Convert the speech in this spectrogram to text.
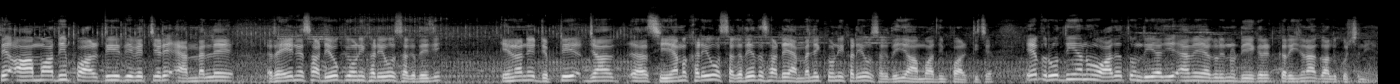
ਤੇ ਆਮ ਆਦਮੀ ਪਾਰਟੀ ਦੇ ਵਿੱਚ ਜਿਹੜੇ ਐਮਐਲਏ ਰਹੇ ਨੇ ਸਾਡੇ, ਉਹ ਕਿਉਂ ਨਹੀਂ ਖੜੇ ਹੋ ਸਕਦੇ ਜੀ? ਇਹਨਾਂ ਨੇ ਡਿਪਟੀ ਜਾਂ ਸੀਐਮ ਖੜੇ ਹੋ ਸਕਦੇ ਤਾਂ ਸਾਡੇ ਐਮਐਲਏ ਕਿਉਂ ਨਹੀਂ ਖੜੇ ਹੋ ਸਕਦੇ ਜੀ ਆਮ ਆਦਮੀ ਪਾਰਟੀ 'ਚ? ਇਹ ਵਿਰੋਧੀਆਂ ਨੂੰ ਆਦਤ ਹੁੰਦੀ ਆ ਜੀ ਐਵੇਂ ਅਗਲੇ ਨੂੰ ਡੀਗ੍ਰੇਡ ਕਰੀ ਜਾਣਾ ਗੱਲ ਕੁਛ ਨਹੀਂ। ਹੈ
